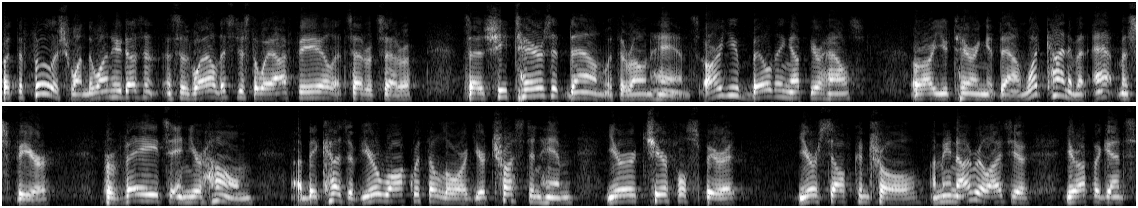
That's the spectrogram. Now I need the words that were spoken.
But the foolish one, the one who doesn't, says, well, this is just the way I feel, etc., etc., says she tears it down with her own hands. Are you building up your house or are you tearing it down? What kind of an atmosphere pervades in your home uh, because of your walk with the Lord, your trust in Him, your cheerful spirit, your self-control. I mean, I realize you're, you're up against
